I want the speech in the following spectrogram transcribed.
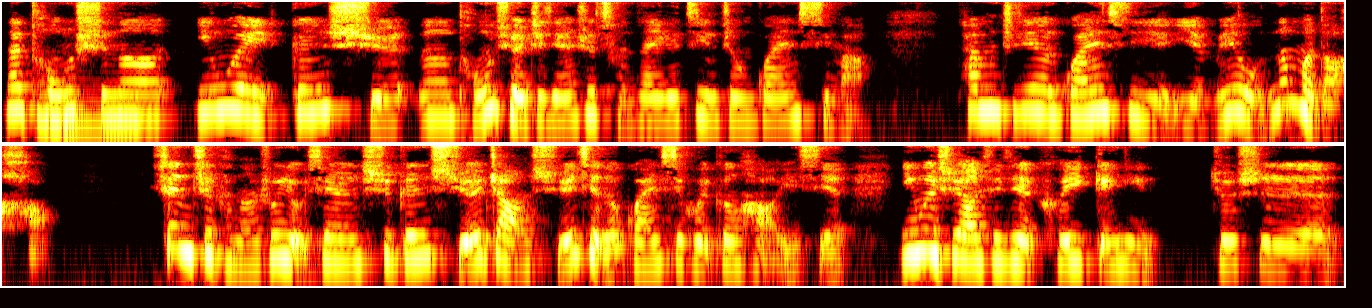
那同时呢，因为跟学嗯同学之间是存在一个竞争关系嘛。他们之间的关系也没有那么的好，甚至可能说有些人去跟学长学姐的关系会更好一些，因为学长学姐可以给你就是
